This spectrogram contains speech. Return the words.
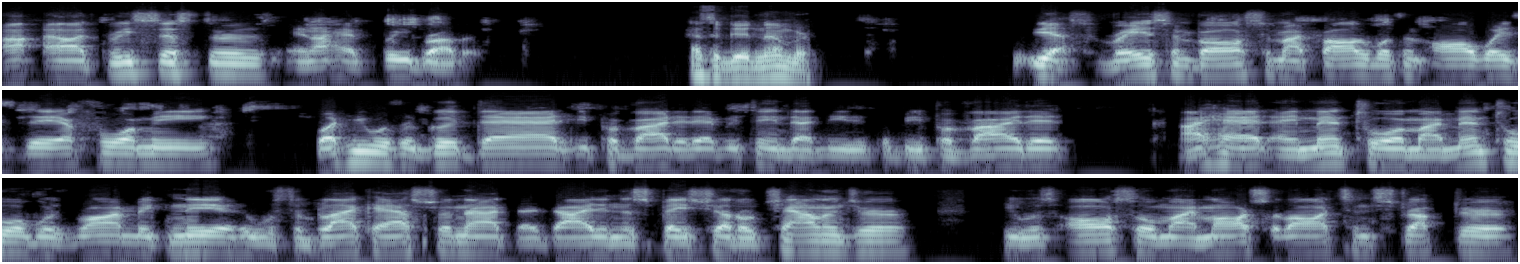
uh, three sisters, and I have three brothers. That's a good number. Yes, raised in Boston. My father wasn't always there for me, but he was a good dad. He provided everything that needed to be provided. I had a mentor. My mentor was Ron McNair, who was the black astronaut that died in the Space Shuttle Challenger. He was also my martial arts instructor.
